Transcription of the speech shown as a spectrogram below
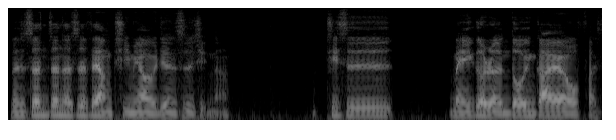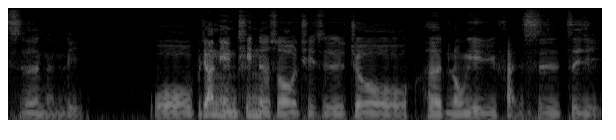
人生真的是非常奇妙的一件事情呢。其实。每一个人都应该要有反思的能力。我比较年轻的时候，其实就很容易反思自己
